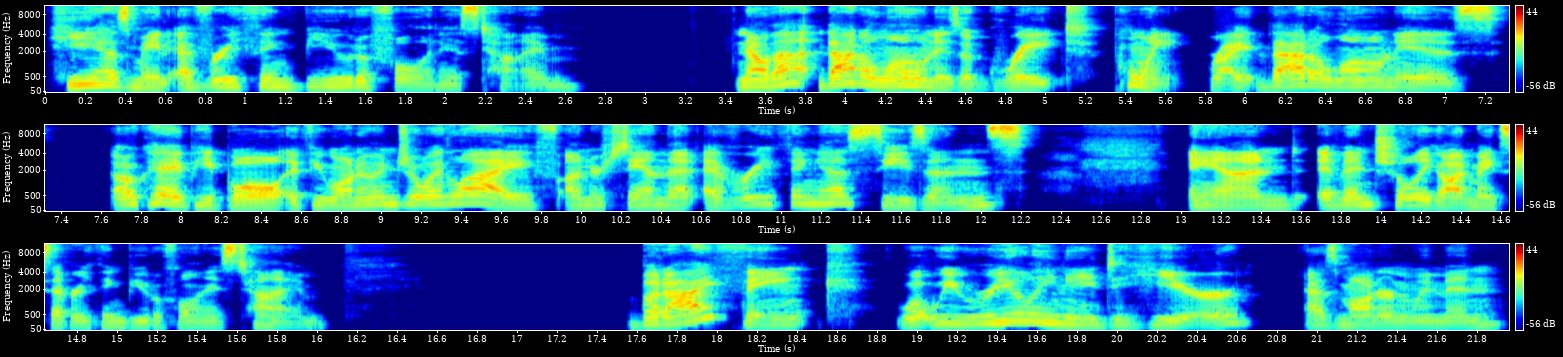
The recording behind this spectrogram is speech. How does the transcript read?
he has made everything beautiful in his time. Now that that alone is a great point, right? That alone is okay, people, if you want to enjoy life, understand that everything has seasons and eventually God makes everything beautiful in his time. But I think what we really need to hear as modern women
